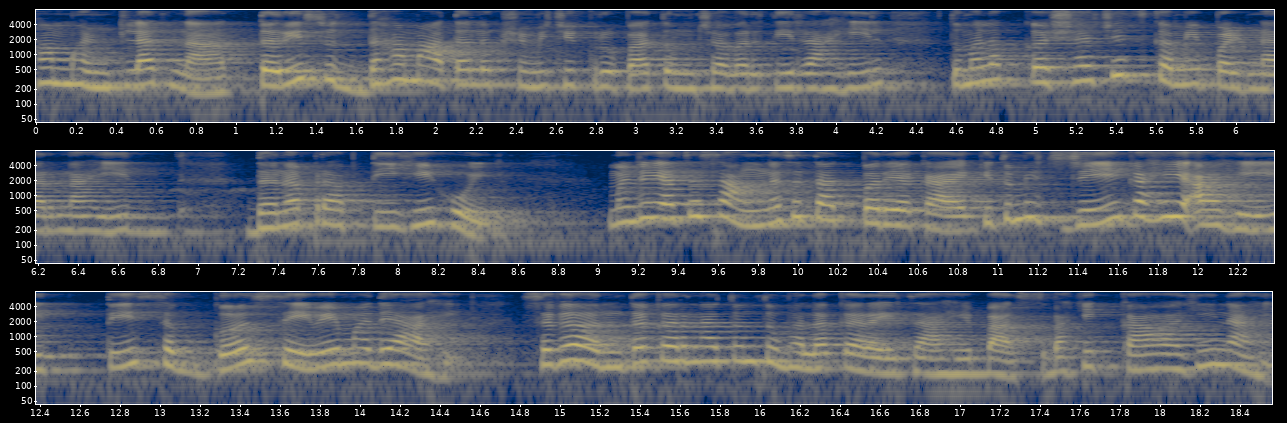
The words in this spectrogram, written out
हा म्हटलात ना तरीसुद्धा माता लक्ष्मीची कृपा तुमच्यावरती राहील. तुम्हाला कशाचीच कमी पडणार नाही. धनप्राप्तीही होईल. म्हणजे याचं सांगण्याचं तात्पर्य काय? की तुम्ही जे काही आहे ते सगळं सेवेमध्ये आहे. सगळं अंतकरणातून तुम्हाला करायचं आहे बास. बाकी काही नाही.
